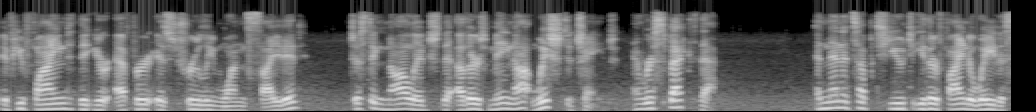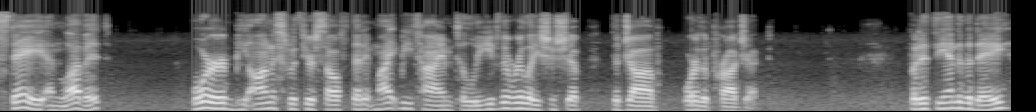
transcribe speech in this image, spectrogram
If you find that your effort is truly one sided, just acknowledge that others may not wish to change and respect that. And then it's up to you to either find a way to stay and love it, or be honest with yourself that it might be time to leave the relationship, the job, or the project. But at the end of the day,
